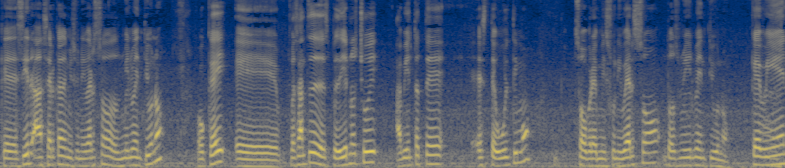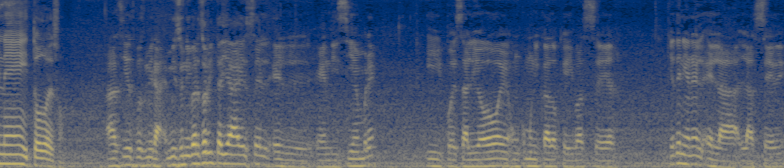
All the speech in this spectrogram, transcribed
que, decir acerca de Miss Universo 2021 ok eh, pues antes de despedirnos Chuy aviéntate este último sobre Miss Universo 2021 que ah. viene y todo eso así es pues mira Miss Universo ahorita ya es el, el en diciembre y pues salió un comunicado que iba a ser que tenían el, el, la, la sede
